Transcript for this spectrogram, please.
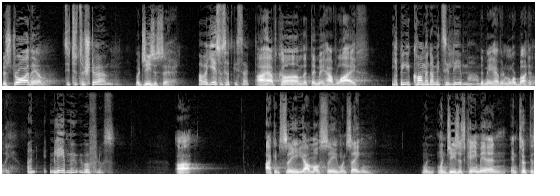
destroy them. sie zu zerstören. But Jesus said, Aber Jesus hat gesagt, I have come that they may have life, ich bin gekommen, damit sie Leben haben. they may have it more abundantly. Ein Leben im Überfluss. Uh, I can see, almost see when Satan, when, when Jesus came in and took the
